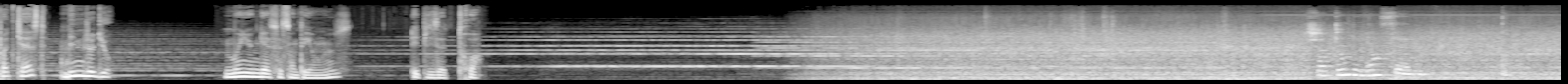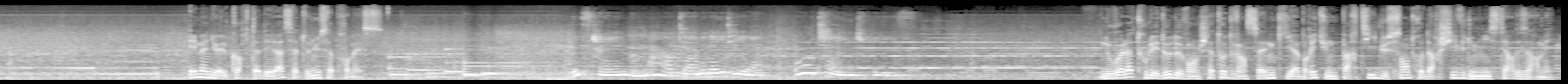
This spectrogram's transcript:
podcast Binge Audio. Moyunga 71, épisode 3. Château de Vincennes. Emmanuel Cortadelas a tenu sa promesse. This train will now terminate here. All change, please. Nous voilà tous les deux devant le château de Vincennes qui abrite une partie du centre d'archives du ministère des Armées.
